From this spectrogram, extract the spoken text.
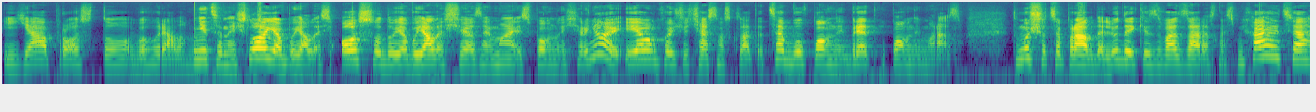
І я просто вигоряла. Мені це не йшло, я боялася осуду, я боялася, що я займаюся повною херньою. І я вам хочу чесно сказати, це був повний бред і повний маразм. Тому що це правда. Люди, які з вас зараз насміхаються,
